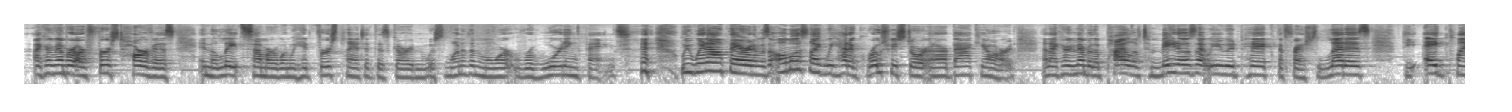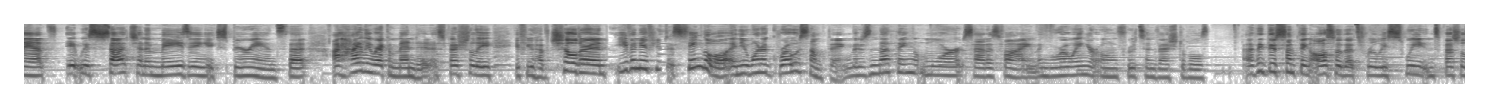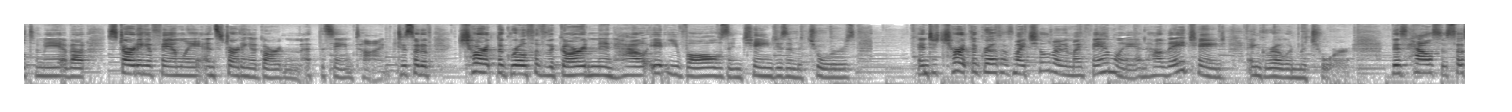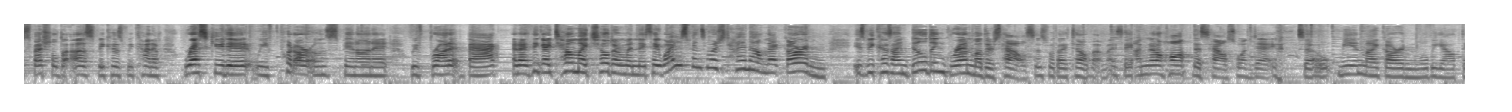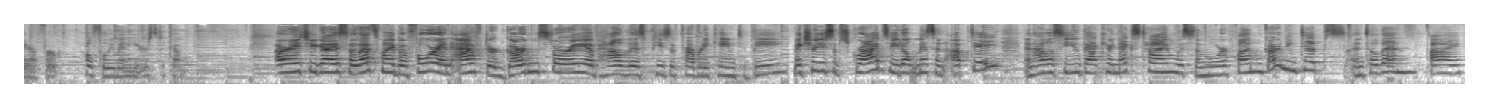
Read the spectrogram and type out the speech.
I can remember our first harvest in the late summer when we had first planted this garden was one of the more rewarding things. we went out there and it was almost like we had a grocery store in our backyard. And I can remember the pile of tomatoes that we would pick, the fresh lettuce, the eggplants. It was such an amazing experience that I highly recommend it, especially if you have children, even if you're single and you want to grow something. There's nothing more satisfying than growing your own fruits and vegetables. I think there's something also that's really sweet and special to me about starting a family and starting a garden at the same time. To sort of chart the growth of the garden and how it evolves and changes and matures and to chart the growth of my children and my family and how they change and grow and mature. This house is so special to us because we kind of rescued it, we've put our own spin on it, we've brought it back. And I think I tell my children when they say, why do you spend so much time out in that garden? Is because I'm building grandmother's house, is what I tell them. I say, I'm gonna haunt this house one day. So me and my garden will be out there for hopefully many years to come. All right, you guys, so that's my before and after garden story of how this piece of property came to be. Make sure you subscribe so you don't miss an update, and I will see you back here next time with some more fun gardening tips. Until then, bye.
